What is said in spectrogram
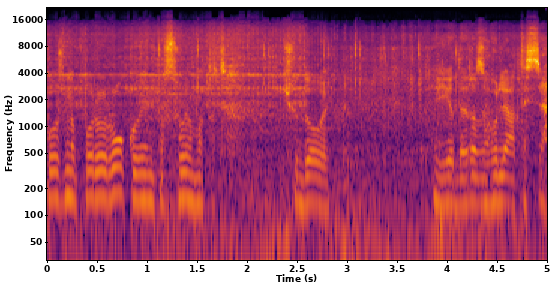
Кожну пору року він по-своєму тут чудовий. Є де розгулятися.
